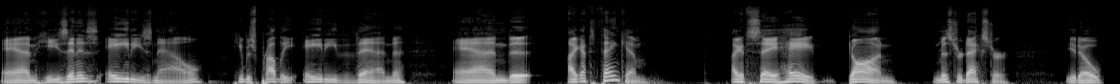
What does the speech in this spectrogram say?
and he's in his 80s now he was probably 80 then. And I got to thank him. I got to say, hey, Don, Mr. Dexter, you know,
